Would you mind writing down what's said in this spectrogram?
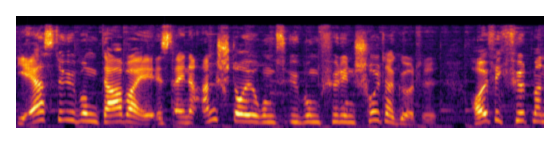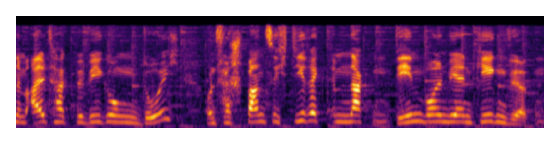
Die erste Übung dabei ist eine Ansteuerungsübung für den Schultergürtel. Häufig führt man im Alltag Bewegungen durch und verspannt sich direkt im Nacken. Dem wollen wir entgegenwirken.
